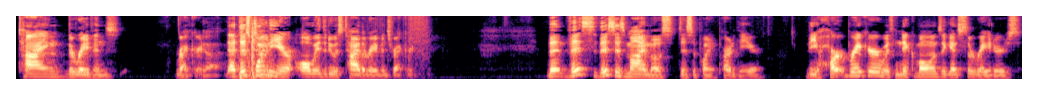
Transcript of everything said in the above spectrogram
tying the Ravens record. Yeah. At this point in the year, all we had to do was tie the Ravens record. Then this this is my most disappointing part of the year. The heartbreaker with Nick Mullens against the Raiders,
